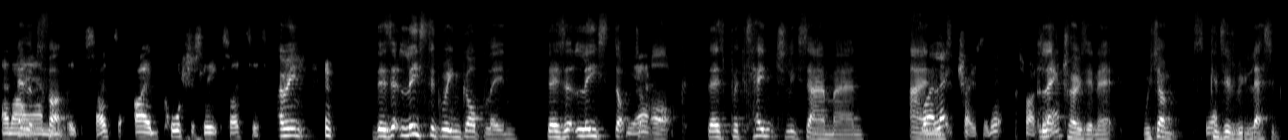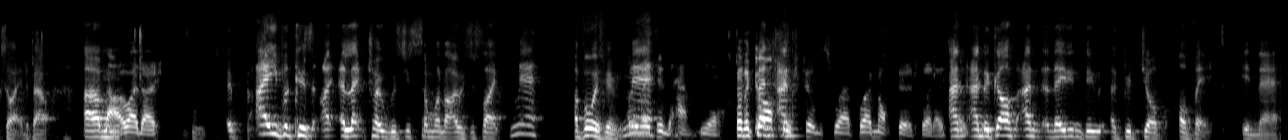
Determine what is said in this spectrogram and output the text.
and It I am fun. excited. I'm cautiously excited. I mean, there's at least a Green Goblin. There's at least Doctor Yeah. Ock. There's potentially Sandman, and well, Electro's in it. As far as I know. Electro's in it, which I'm Yeah. considerably less excited about. Um, no, I know. A because I, Electro was just someone that I was just like, meh. I've always been Well, they meh. didn't have, yeah. But the Garfield and- films were, were not good, were they? And So- and the golf and they didn't do a good job of it in there.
